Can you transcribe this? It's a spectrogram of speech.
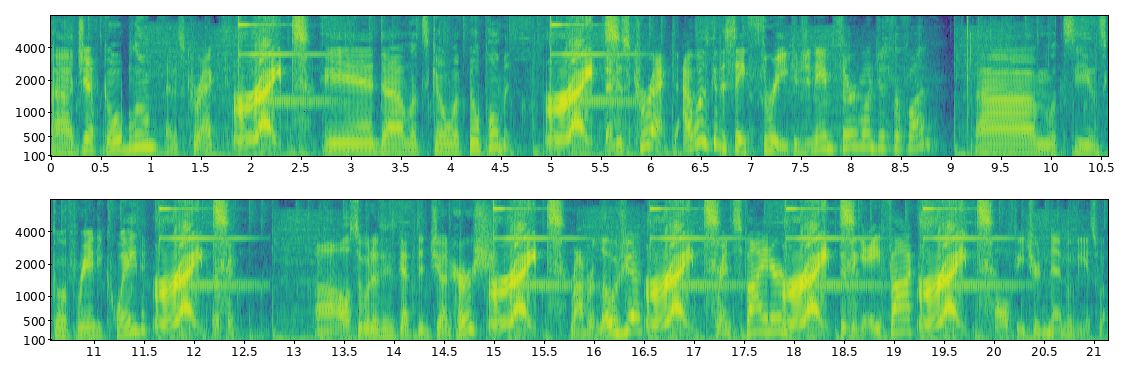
Uh, Jeff Goldblum, That is correct. Right. and uh, let's go with Bill Pullman. Right. That is correct. I was going to say three. Could you name third one just for fun? Um, let's see. Let's go with Randy Quaid. Right. Uh, also would have accepted Judd Hirsch, Right. Robert Loggia, Right. Brent Spiner, Right. Vivica A. Fox. Right. all featured in that movie as well.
